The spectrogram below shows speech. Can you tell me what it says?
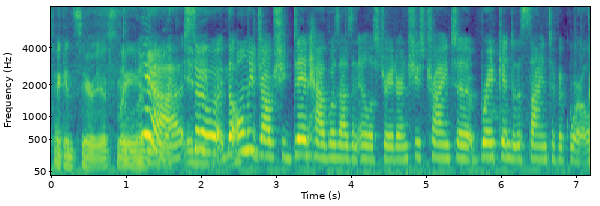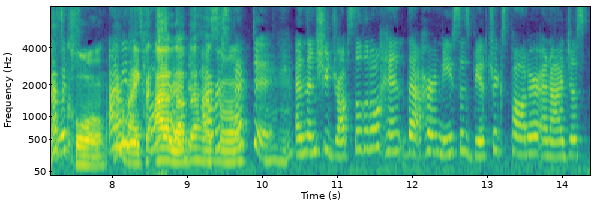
Taken seriously. Yeah, like so the only job she did have was as an illustrator, and she's trying to break into the scientific world. That's which- cool. I, mean, like it's that. I love hard. the hustle. I respect it. Mm-hmm. And then she drops the little hint that her niece is Beatrix Potter, and I just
